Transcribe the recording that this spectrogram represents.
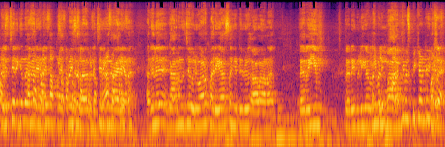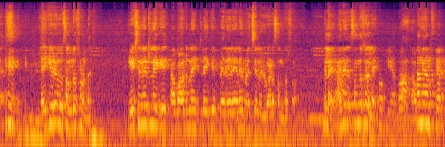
വിളിച്ചിരിക്കുന്ന കാര്യമാണ്. സർപ്രൈസ് വിളിച്ചിരിക്കുന്ന അതിൽ കാരണം എന്ന് വെച്ചാൽ ഒരുപാട് പരിഹാസം കിട്ടിയ ഒരു ആളാണ് തെറിയും തെറി വിളികളുടെ. എനിക്കൊരു സന്തോഷമുണ്ട്. ഏഷ്യനെറ്റിലേക്ക് അവാർഡ് നൈറ്റിലേക്ക് പെരേരനെ വിളിച്ചതിൽ ഒരുപാട് സന്തോഷമുണ്ട്. അല്ലേ? അതിന് സന്തോഷമല്ലേ. നന്ദി നമസ്കാരം.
